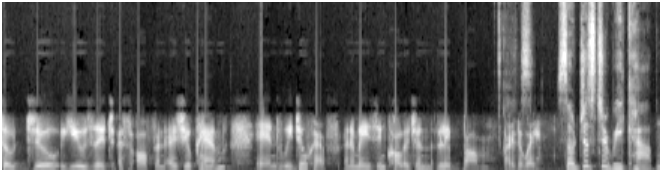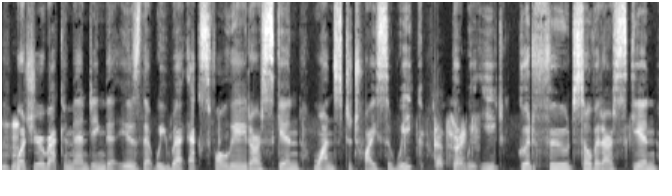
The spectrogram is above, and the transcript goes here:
So do use it as often as you can. And we do have an amazing collagen lip balm, by the way. So just to recap, mm-hmm. what you're recommending that is that we re- exfoliate our skin once to twice a week. That's that right. we eat good food so that our skin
